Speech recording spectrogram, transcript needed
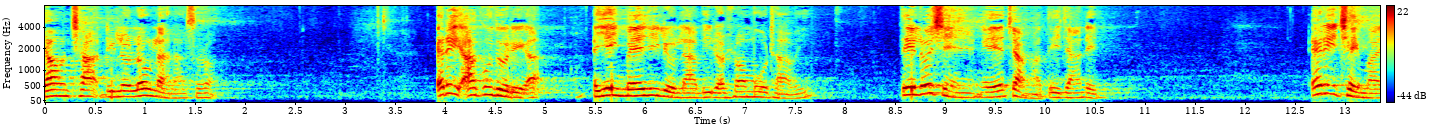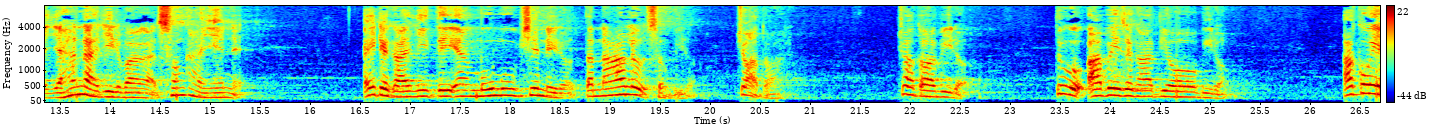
ရောင်ချဒီလိုလှုပ်လာတာဆိုတော့အဲ့ဒီအကုသိုလ်တွေကအယိတ်မဲကြီးလို့လာပြီးတော့လွှမ်းမိုးထားပြီတေလို့ရှိရင်ငရဲကြမှာတေချာနေအဲ့ဒီအချိန်မှာယဟန္တာကြီးတစ်ပါးကဆွမ်းခံရင်းနဲ့အဲ့တကာကြီးတေအံမူးမူးဖြစ်နေတော့တနာလို့ဆိုပြီးတော့ကြွသွားတယ်ကြွသွားပြီးတော့သူ့ကိုအားပေးစကားပြောပြီးတော့အကိုရ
